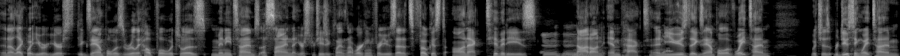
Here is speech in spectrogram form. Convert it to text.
and I like what your your example was really helpful, which was many times a sign that your strategic plan is not working for you is that it's focused on activities, mm-hmm. not on impact. And yeah. you use the example of wait time, which is reducing wait time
